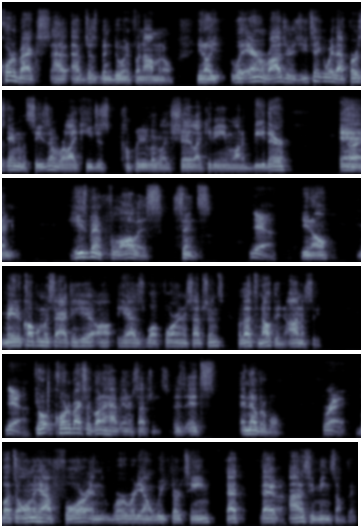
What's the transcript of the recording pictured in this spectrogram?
quarterbacks have, have just been doing phenomenal. You know, with Aaron Rodgers, you take away that first game of the season where like he just completely looked like shit, like he didn't even want to be there. And right. he's been flawless since. Yeah. You know, made a couple mistakes. I think he uh, he has what four interceptions, but that's nothing, honestly. Yeah. Quarterbacks are going to have interceptions. It's, it's inevitable. Right. But to only have four and we're already on week 13, that that yeah. honestly means something.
